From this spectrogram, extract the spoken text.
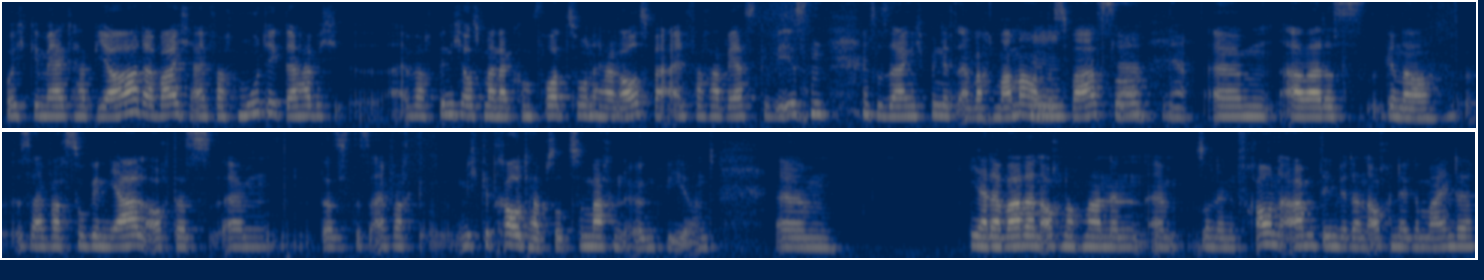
wo ich gemerkt habe, ja, da war ich einfach mutig, da habe ich äh, einfach bin ich aus meiner Komfortzone heraus, weil einfacher wäre es gewesen zu sagen, ich bin jetzt einfach Mama und mhm. das war's so. Ja, ja. Ähm, aber das genau ist einfach so genial, auch dass ähm, dass ich das einfach mich getraut habe, so zu machen irgendwie und ähm, ja, da war dann auch nochmal ähm, so ein Frauenabend, den wir dann auch in der Gemeinde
